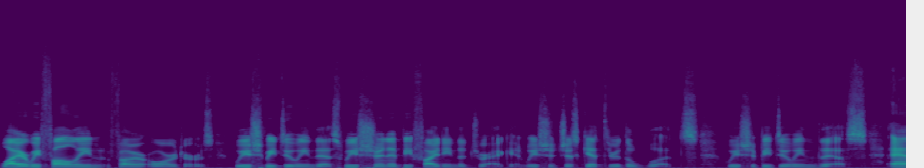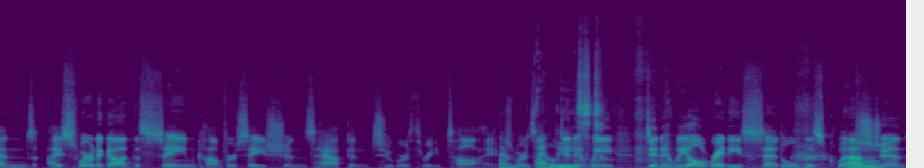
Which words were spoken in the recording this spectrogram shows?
Why are we following for orders? We should be doing this. We shouldn't be fighting the dragon. We should just get through the woods. We should be doing this. And I swear to God, the same conversations happen two or three times. At- where it's like, least. didn't we didn't we already settle Um, this question?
